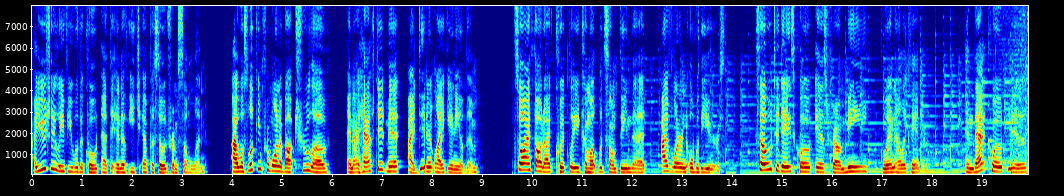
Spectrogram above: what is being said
I usually leave you with a quote at the end of each episode from someone. I was looking for one about true love, and I have to admit, I didn't like any of them. So I thought I'd quickly come up with something that I've learned over the years. So today's quote is from me, Gwen Alexander. And that quote is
